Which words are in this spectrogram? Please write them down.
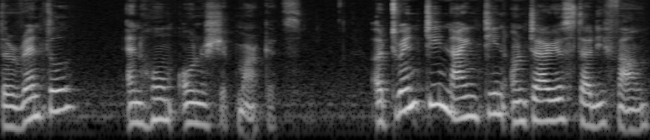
the rental and home ownership markets. A 2019 Ontario study found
